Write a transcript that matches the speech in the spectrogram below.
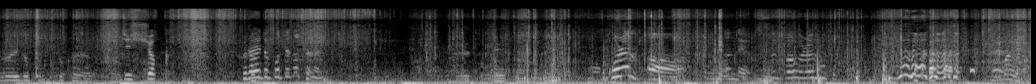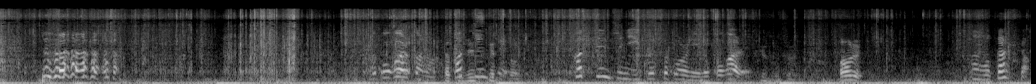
フライドポテトかや実食。フライドポテトって何？冷凍冷凍あこれあーなんだよ。スーパーフライドポテ。トうまいどこがあるかな？だカッチンチ。カッチンチに行くところにどこがある？ある。うん渡した。あ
